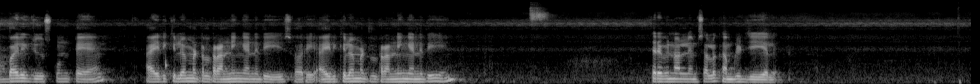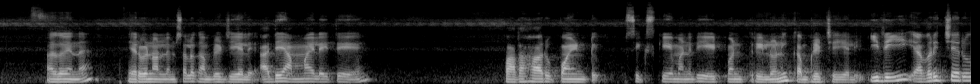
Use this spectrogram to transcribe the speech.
అబ్బాయిలకి చూసుకుంటే ఐదు కిలోమీటర్ల రన్నింగ్ అనేది సారీ ఐదు కిలోమీటర్ల రన్నింగ్ అనేది ఇరవై నాలుగు నిమిషాల్లో కంప్లీట్ చేయాలి. అర్థమైందా? ఇరవై నాలుగు నిమిషాల్లో కంప్లీట్ చేయాలి. అదే అమ్మాయిలు అయితే పదహారు పాయింట్ సిక్స్ కేఎం అనేది ఎయిట్ పాయింట్ త్రీలోని కంప్లీట్ చేయాలి. ఇది ఎవరిచ్చారు?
